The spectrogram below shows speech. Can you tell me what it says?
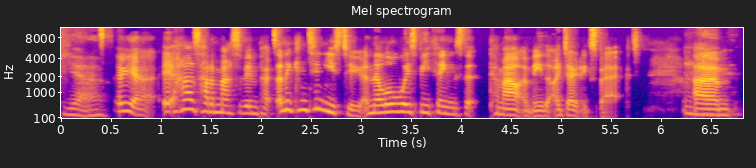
yeah so yeah it has had a massive impact and it continues to and there'll always be things that come out at me that i don't expect mm-hmm. um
